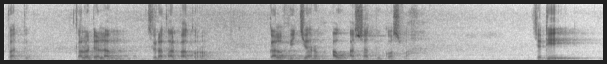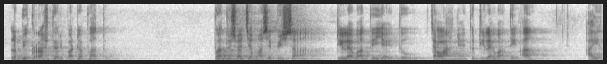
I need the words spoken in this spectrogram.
batu. Kalau dalam surat Al-Baqarah kal hijar au asatu qaswah. Jadi lebih keras daripada batu. Batu saja masih bisa dilewati yaitu celahnya itu dilewati air.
